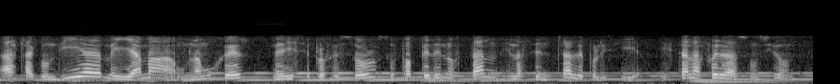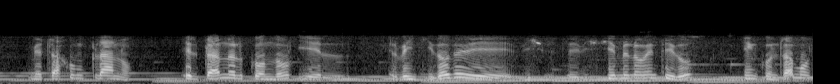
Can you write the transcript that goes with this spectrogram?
hasta que un día me llama una mujer, me dice, profesor, sus papeles no están en la central de policía, están afuera de Asunción. Me trajo un plano, el plano del Cóndor y el, el 22 de, de diciembre de 92 encontramos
